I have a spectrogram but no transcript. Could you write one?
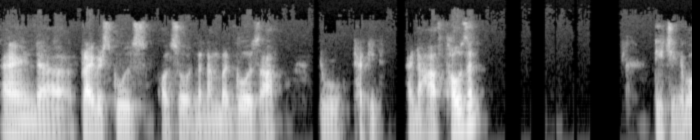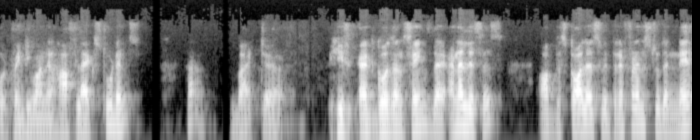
and uh, private schools also the number goes up to 30 and a half thousand teaching about 21 and a half lakh students huh? but uh, he goes on saying the analysis of the scholars with reference to the ne-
